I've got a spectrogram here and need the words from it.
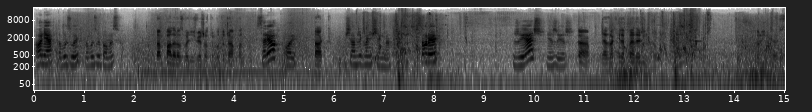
O nie, to był zły, to był zły pomysł. Jumpada rozwalić, wiesz o tym, bo to jumpad był. Serio? Oj, Tak. myślałam, że go nie sięgnę. Sorry! Żyjesz? Nie żyjesz. Tak. Ja za chwilę pojadę linką. To linka jest.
